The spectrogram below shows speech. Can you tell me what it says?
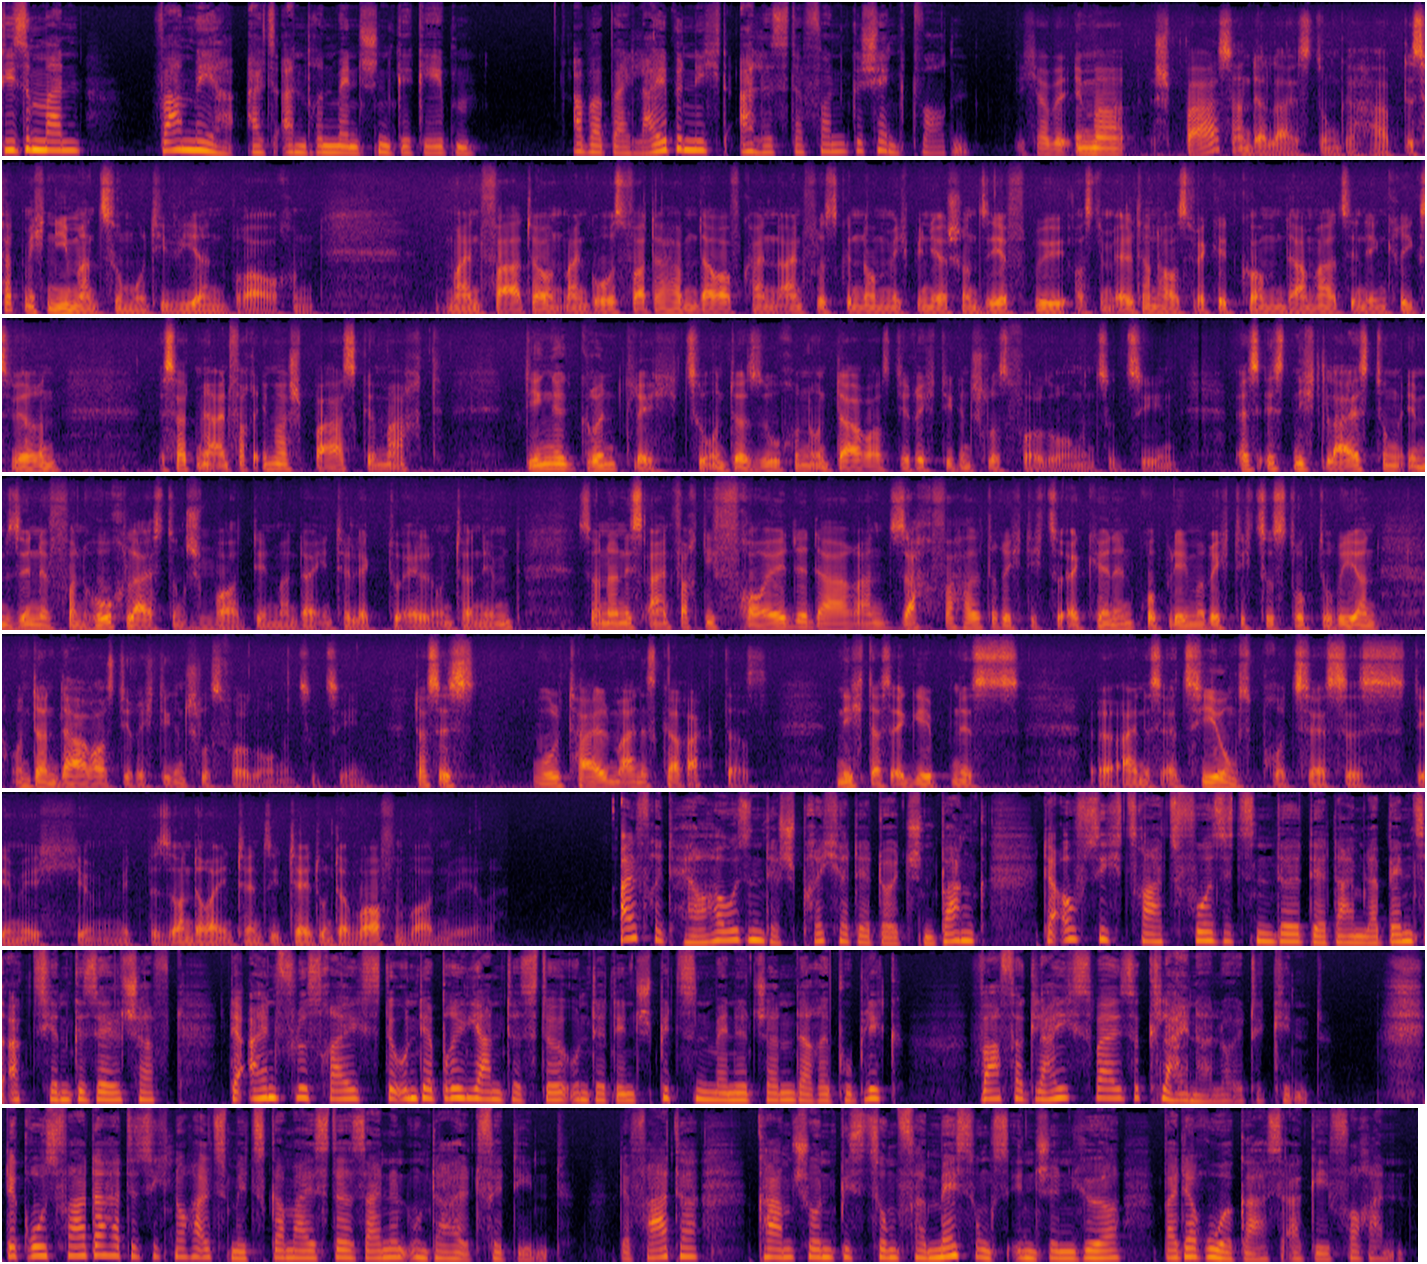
Diesem Mann war mehr als anderen Menschen gegeben, aber beileibe nicht alles davon geschenkt worden. Ich habe immer Spaß an der Leistung gehabt. Es hat mich niemand zu motivieren brauchen. Mein Vater und mein Großvater haben darauf keinen Einfluss genommen. Ich bin ja schon sehr früh aus dem Elternhaus weggekommen, damals in den Kriegswirren. Es hat mir einfach immer Spaß gemacht, Dinge gründlich zu untersuchen und daraus die richtigen Schlussfolgerungen zu ziehen. Es ist nicht Leistung im Sinne von Hochleistungssport, mhm. den man da intellektuell unternimmt, sondern ist einfach die Freude daran, Sachverhalte richtig zu erkennen, Probleme richtig zu strukturieren und dann daraus die richtigen Schlussfolgerungen zu ziehen. Das ist wohl Teil meines Charakters, nicht das Ergebnis äh, eines Erziehungsprozesses, dem ich mit besonderer Intensität unterworfen worden wäre. Alfred Herrhausen, der Sprecher der Deutschen Bank, der Aufsichtsratsvorsitzende der Daimler-Benz Aktiengesellschaft, der einflussreichste und der brillanteste unter den Spitzenmanagern der Republik, war vergleichsweise kleiner Leute Kind. Der Großvater hatte sich noch als Metzgermeister seinen Unterhalt verdient. Der Vater kam schon bis zum Vermessungsingenieur bei der Ruhrgas AG voran.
